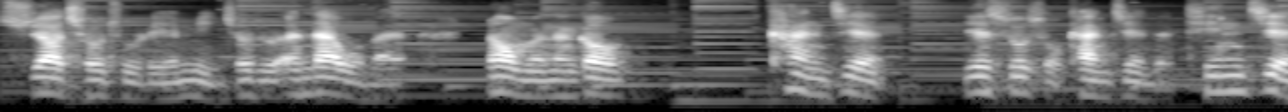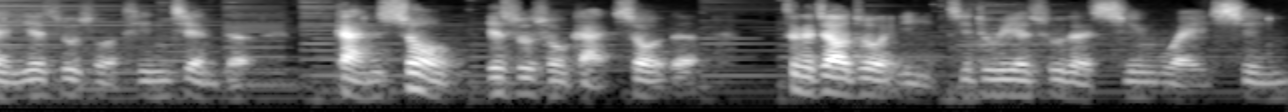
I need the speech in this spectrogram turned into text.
需要求主怜悯，求主恩待我们，让我们能够看见耶稣所看见的，听见耶稣所听见的，感受耶稣所感受的。这个叫做以基督耶稣的心为心。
